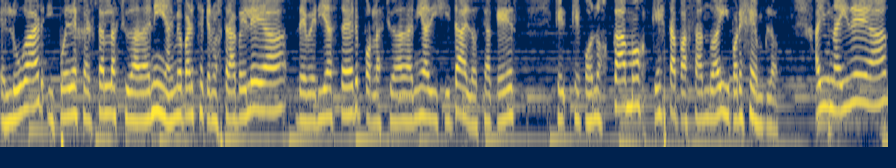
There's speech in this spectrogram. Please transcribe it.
el lugar y puede ejercer la ciudadanía. A mí me parece que nuestra pelea debería ser por la ciudadanía digital, o sea que es que, conozcamos qué está pasando ahí. Por ejemplo, hay una idea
